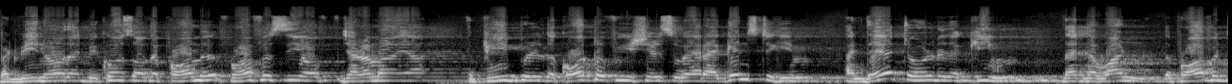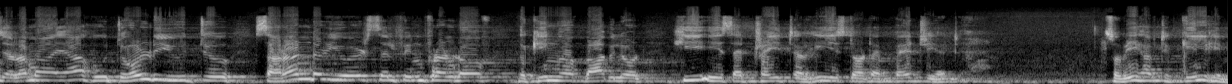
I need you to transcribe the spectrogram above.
But we know that because of the prophecy of Jeremiah, the people, the court officials were against him, and they told the king that the one, the prophet Jeremiah, who told you to surrender yourself in front of the king of Babylon, he is a traitor, he is not a patriot. So we have to kill him.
